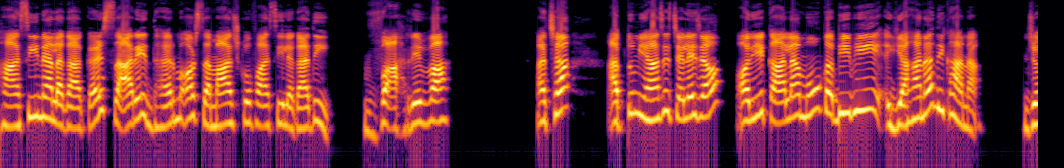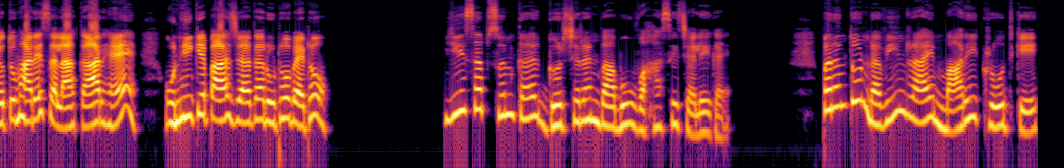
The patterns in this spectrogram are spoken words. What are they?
फांसी न लगाकर सारे धर्म और समाज को फांसी लगा दी। वाह रे वाह! अच्छा अब तुम यहाँ से चले जाओ और ये काला मुँह कभी भी यहाँ ना दिखाना। जो तुम्हारे सलाहकार हैं, उन्हीं के पास जाकर उठो, बैठो। ये सब सुनकर गुरचरण बाबू वहाँ से चले गए। परंतु नवीन राय मारे क्रोध के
